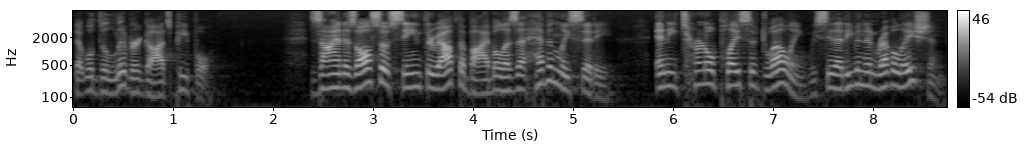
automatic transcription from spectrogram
that will deliver God's people. Zion is also seen throughout the Bible as a heavenly city an eternal place of dwelling. We see that even in Revelation,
